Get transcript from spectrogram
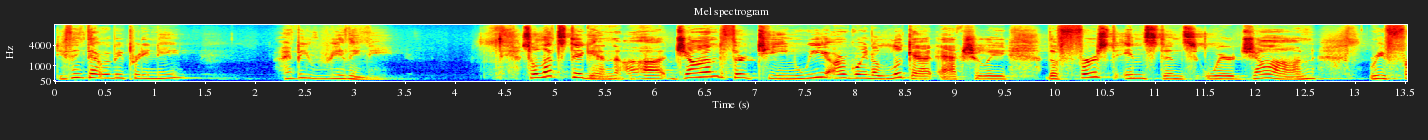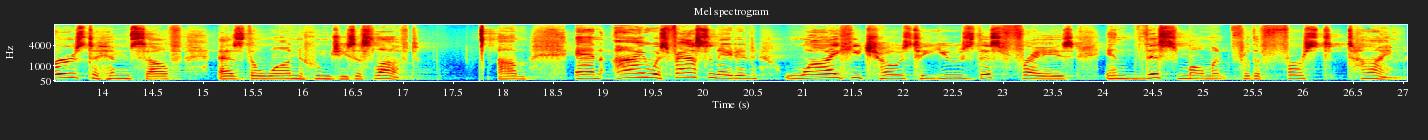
Do you think that would be pretty neat? It'd be really neat. So let's dig in. Uh, John 13, we are going to look at actually the first instance where John refers to himself as the one whom Jesus loved. Um, and I was fascinated why he chose to use this phrase in this moment for the first time.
